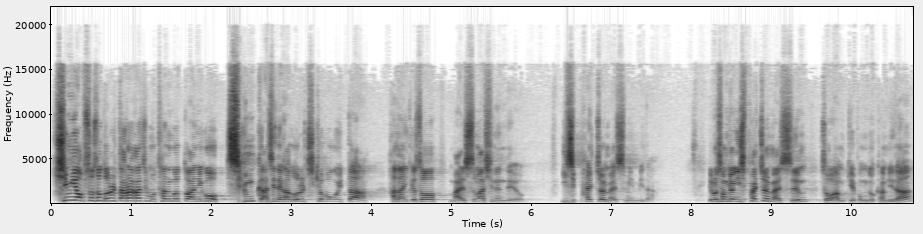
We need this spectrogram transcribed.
힘이 없어서 너를 따라가지 못하는 것도 아니고 지금까지 내가 너를 지켜보고 있다. 하나님께서 말씀하시는데요. 28절 말씀입니다. 여러분 성경 28절 말씀 저와 함께 봉독합니다.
